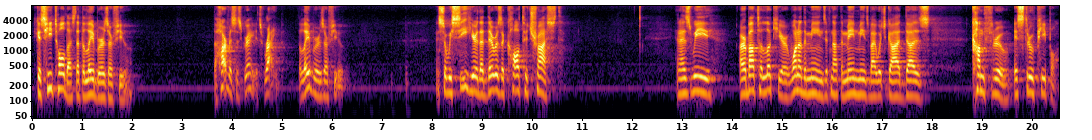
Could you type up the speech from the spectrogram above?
Because He told us that the laborers are few. The harvest is great, it's ripe. The laborers are few. And so we see here that there was a call to trust. And as we are about to look here, one of the means, if not the main means by which God does come through is through people.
